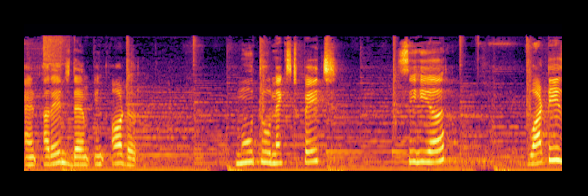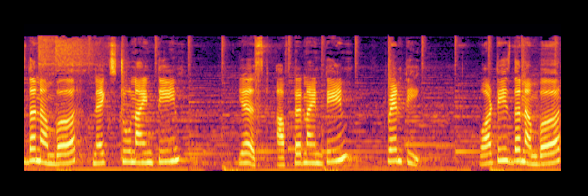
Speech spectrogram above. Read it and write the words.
and arrange them in order. Move to next page. See here. What is the number next to 19? Yes, after 19, 20. What is the number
